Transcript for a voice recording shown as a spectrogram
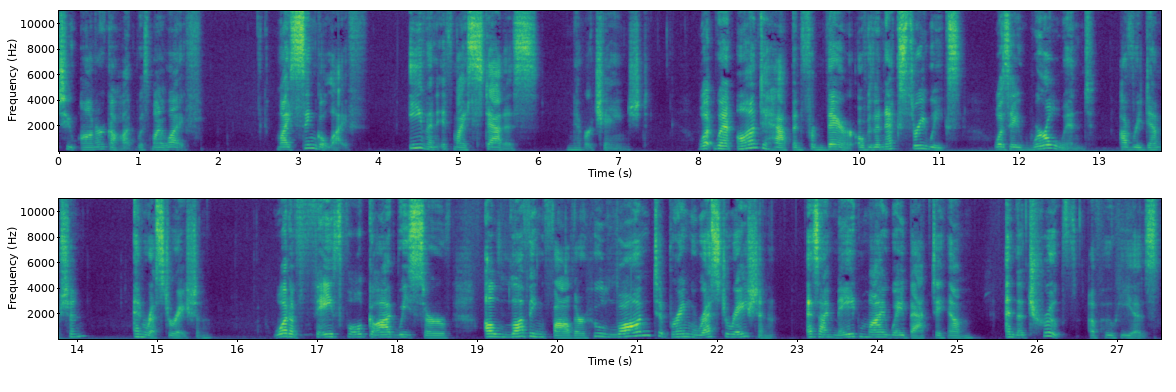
to honor God with my life, my single life, even if my status never changed. What went on to happen from there over the next three weeks was a whirlwind of redemption and restoration. What a faithful God we serve, a loving Father who longed to bring restoration as I made my way back to Him and the truth of who He is.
